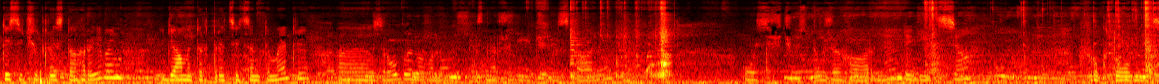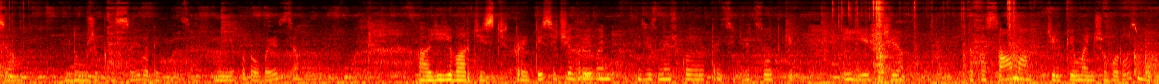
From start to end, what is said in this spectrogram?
1300 гривень, діаметр 30 см. Зроблено воно з нержавіючої сталі. Ось щось дуже гарне. Дивіться. Фруктовниця. Дуже красива, дивіться. Мені подобається. Її вартість 3000 гривень зі знижкою 30%. І є ще така сама, тільки меншого розміру,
